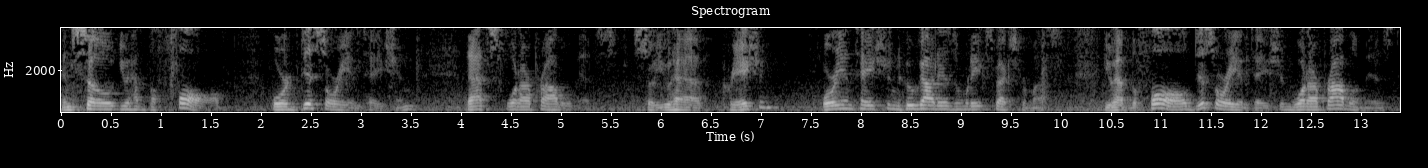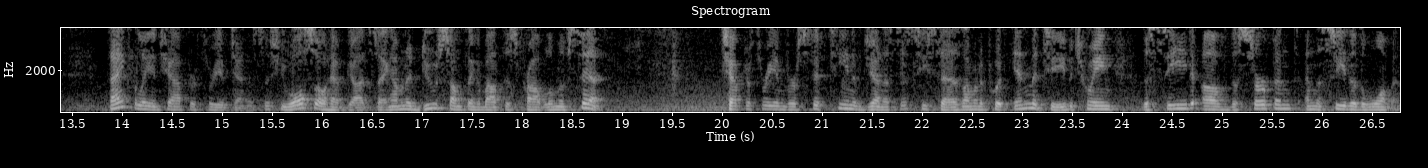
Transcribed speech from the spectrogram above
And so you have the fall or disorientation. That's what our problem is. So you have creation, orientation, who God is and what He expects from us. You have the fall, disorientation, what our problem is. Thankfully, in chapter 3 of Genesis, you also have God saying, I'm going to do something about this problem of sin. Chapter 3 and verse 15 of Genesis, he says, I'm going to put enmity between the seed of the serpent and the seed of the woman.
